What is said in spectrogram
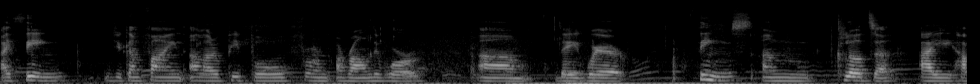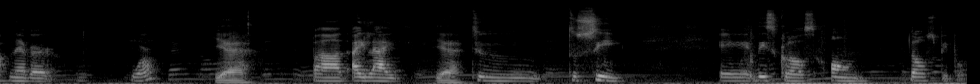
I think you can find a lot of people from around the world. Um, they wear things and clothes that I have never worn, Yeah, but I like yeah, to to see uh, these clothes on those people.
